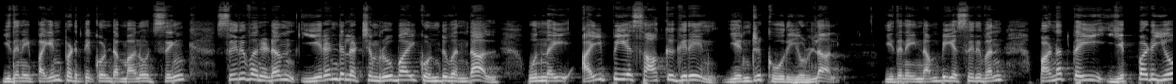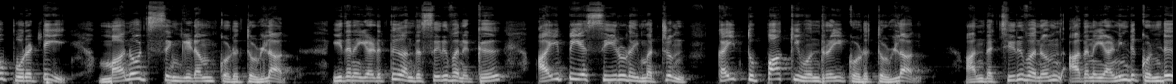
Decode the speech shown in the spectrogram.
இதனை பயன்படுத்திக் கொண்ட மனோஜ் சிங் சிறுவனிடம் இரண்டு லட்சம் ரூபாய் கொண்டு வந்தால் உன்னை ஐபிஎஸ் ஆக்குகிறேன் என்று கூறியுள்ளான். இதனை நம்பிய சிறுவன் பணத்தை எப்படியோ புரட்டி மனோஜ் சிங்கிடம் கொடுத்துள்ளான். இதனையடுத்து அந்த சிறுவனுக்கு ஐபிஎஸ் சீருடை மற்றும் கைத்துப்பாக்கி ஒன்றை கொடுத்துள்ளான். அந்த சிறுவனும் அதனை அணிந்து கொண்டு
